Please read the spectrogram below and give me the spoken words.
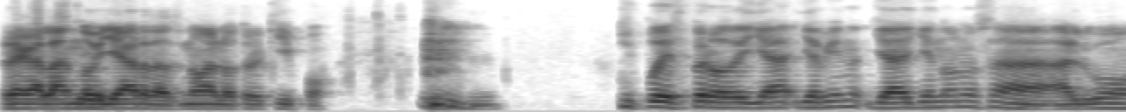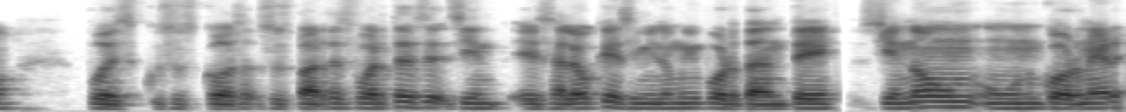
regalando yardas, ¿no? Al otro equipo. y pues, pero de ya, ya, ya yéndonos a algo, pues sus cosas, sus partes fuertes, es, algo que se viene muy importante. Siendo un, un corner,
